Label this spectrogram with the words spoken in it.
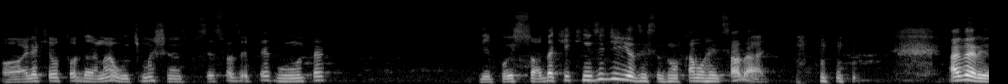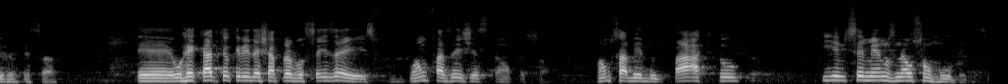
Olha que eu estou dando a última chance para vocês fazerem pergunta. Depois só daqui 15 dias, vocês vão ficar morrendo de saudade. Mas beleza, pessoal. É, o recado que eu queria deixar para vocês é esse. Vamos fazer gestão, pessoal. Vamos saber do impacto e ser menos Nelson Rubens.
